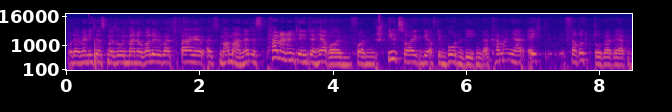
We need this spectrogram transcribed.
Oder wenn ich das mal so in meine Rolle übertrage als Mama, ne, das permanente Hinterherräumen von Spielzeugen, die auf dem Boden liegen, da kann man ja echt verrückt drüber werden.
